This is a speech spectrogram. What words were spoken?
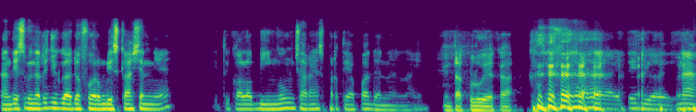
Nanti sebenarnya juga ada forum discussionnya itu kalau bingung caranya seperti apa dan lain-lain. Minta clue ya kak. itu juga. Nah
